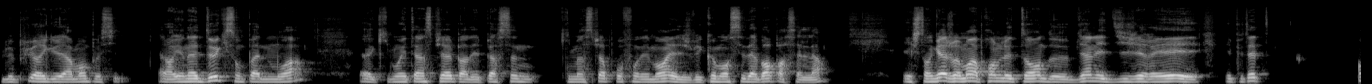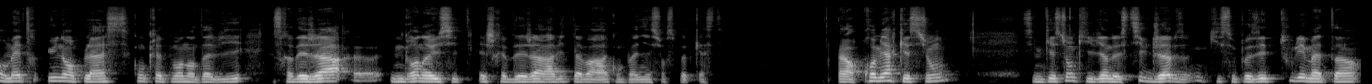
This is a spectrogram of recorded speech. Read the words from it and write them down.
le plus régulièrement possible. Alors, il y en a deux qui ne sont pas de moi, euh, qui m'ont été inspirés par des personnes qui m'inspirent profondément, et je vais commencer d'abord par celle-là. Et je t'engage vraiment à prendre le temps de bien les digérer et peut-être en mettre une en place concrètement dans ta vie, ce sera déjà euh, une grande réussite et je serais déjà ravi de t'avoir accompagné sur ce podcast. Alors, première question, c'est une question qui vient de Steve Jobs qui se posait tous les matins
